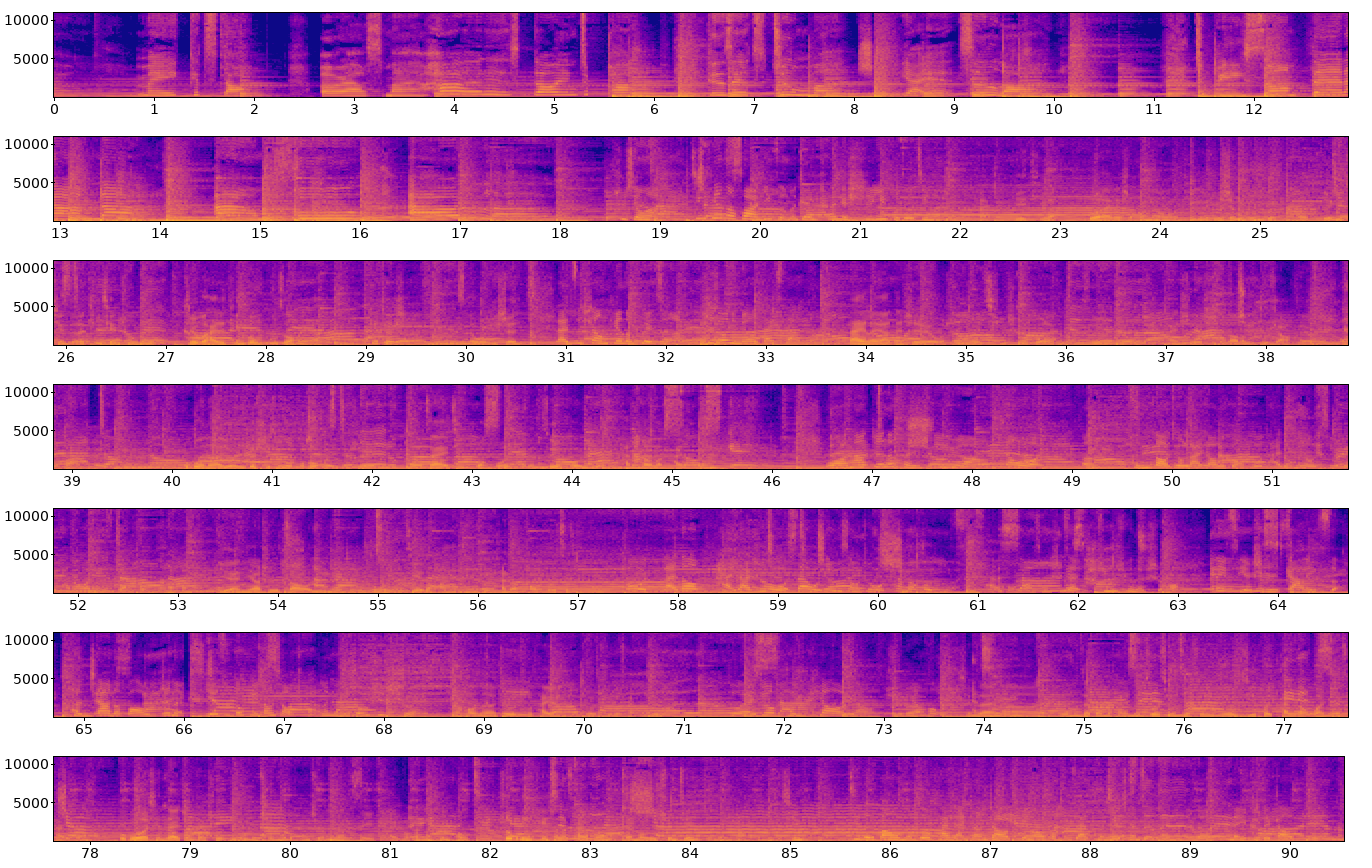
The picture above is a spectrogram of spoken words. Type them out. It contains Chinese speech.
话你怎么就穿着湿衣服就进来了呢？嗨，别提了，过来的时候呢，我听雷声滚滚，然后特意选择了提前出门，结果还是天公不作美啊！这个雨淋了我一身，来自上天的馈赠啊！师兄，你没有带伞吗？带了呀，但是我是因为骑车过来的嘛，所以就还是湿到了裤脚还有头发之类的。不过呢，有一个事情我不后悔，就是我在进广播台的最后一眼看到了彩虹。哇，那真的很幸运啊！像我。嗯，很早就来到了广播台，都没有机会看到外面的彩虹呢。依然，你要是早一年就是跟我一届的话，你可能会看到好多次彩虹。我来到海大之后，我在我印象中，我看到过一次彩虹，好像是在军训的时候，那次也是下了一次很大的暴雨，真的鞋子都可以当小船了，里面都是水。然后呢，就出太阳了，就出了彩虹，对吗？对，就很漂亮。是的。然后现在呢，我们在广播台里面做节目，所以没有机会看到外面的彩虹。不过现在正在收听我们节目的同学们呢，可以抬头看看天空，说不定天上的彩虹在某一瞬间就能打动你的心。记得帮我们多拍两张照片哦，我们在朋友圈等待你们的美丽的照片。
